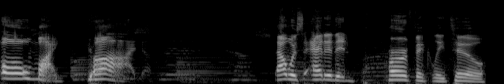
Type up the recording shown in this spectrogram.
Oh my god. That was edited perfectly too.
